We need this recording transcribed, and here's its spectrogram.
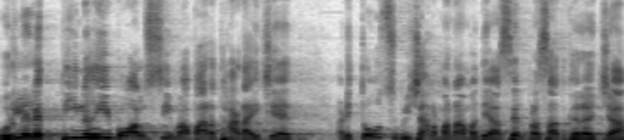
उरलेले तीनही बॉल सीमा पार धाडायचे आहेत. आणि तोच विचार मनामध्ये असेल प्रसाद घरच्या.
